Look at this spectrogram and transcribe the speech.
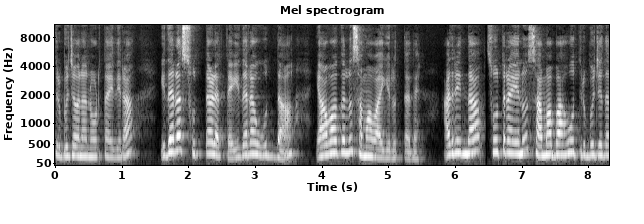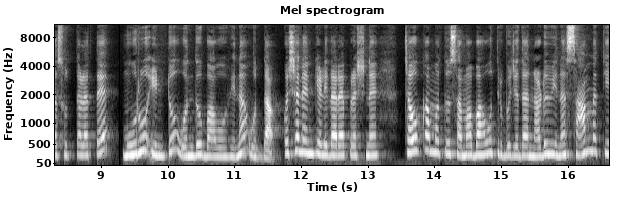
ತ್ರಿಭುಜವನ್ನು ನೋಡ್ತಾ ಇದ್ದೀರಾ? ಇದರ ಸುತ್ತಳತೆ, ಇದರ ಉದ್ದ ಯಾವಾಗಲೂ ಸಮವಾಗಿರುತ್ತದೆ. ಅದರಿಂದ ಸೂತ್ರ ಏನು? ಸಮಬಾಹು ತ್ರಿಭುಜದ ಸುತ್ತಳತೆ ಮೂರು ಇಂಟು ಒಂದು ಬಾಹುವಿನ ಉದ್ದ. ಕ್ವಶನ್ ಏನು ಕೇಳಿದ್ದಾರೆ ಪ್ರಶ್ನೆ? ಚೌಕ ಮತ್ತು ಸಮಬಾಹು ತ್ರಿಭುಜದ ನಡುವಿನ ಸಾಮ್ಯತೆ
